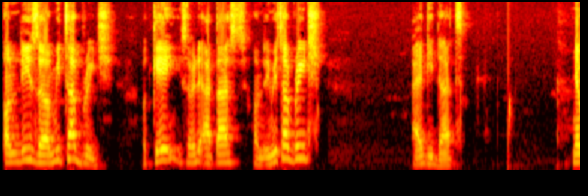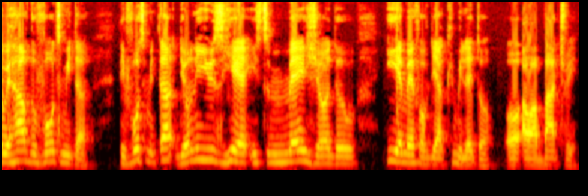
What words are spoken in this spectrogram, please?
on this uh, meter bridge. Okay it's already attached on the meter bridge. I did that. Now we have the voltmeter. The voltmeter the only use here is to measure the emf of the accumulator or our battery.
